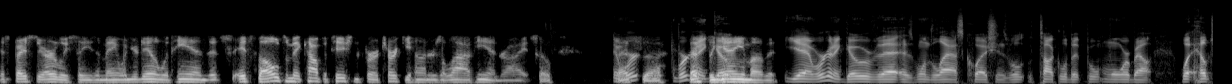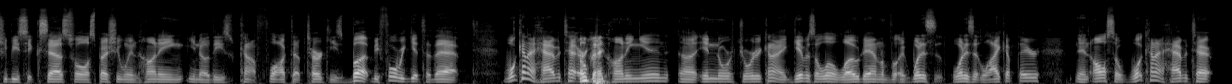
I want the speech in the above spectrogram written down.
especially early season, man. When you're dealing with hens, it's it's the ultimate competition for a turkey hunter is a live hen, right? So And that's we're uh, we're that's gonna the go, game of it. Yeah, and we're going to go over that as one of the last questions. We'll talk a little bit more about what helped you be successful, especially when hunting, you know, these kind of flocked up turkeys. But before we get to that, what kind of habitat are you hunting in uh, in North Georgia? Kind of give us a little lowdown of like what is it, what is it like up there, and also what kind of habitat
